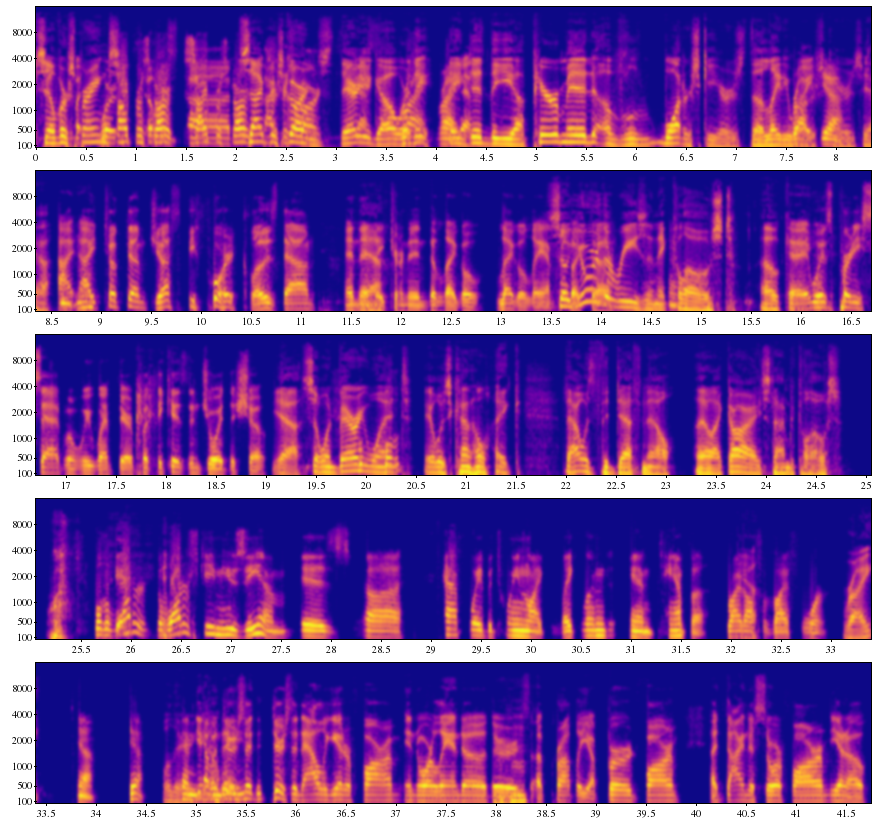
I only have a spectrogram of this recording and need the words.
Silver Springs, Cypress it was, Gardens. Cypress Gardens. Cypress Gardens. There you go. Where Right, they right. they Yes. did the uh, pyramid of water skiers, the lady water Right, yeah. skiers. Yeah. I, I took them just before it closed down, and then Yeah. they turned into Lego Legoland. So But, you're uh, the reason it closed. Okay. It was pretty sad when we went there, but the kids enjoyed the show. Yeah. So when Barry went, it was kind of like that was the death knell. They're like, all right, it's time to close. Well, the water the water ski museum is uh, halfway between like Lakeland and Tampa, right Yeah. off of I four. Right? Yeah. Yeah. Well, there And- Yeah, but they- there's a there's an alligator farm in Orlando. There's Mm-hmm. a, probably a bird farm, a dinosaur farm. You know,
